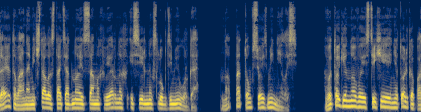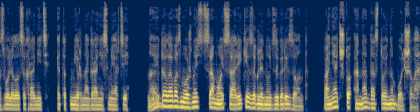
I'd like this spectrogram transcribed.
До этого она мечтала стать одной из самых верных и сильных слуг Демиурга. Но потом все изменилось. В итоге новая стихия не только позволила сохранить этот мир на грани смерти, но и дала возможность самой Сарике заглянуть за горизонт, понять, что она достойна большего.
